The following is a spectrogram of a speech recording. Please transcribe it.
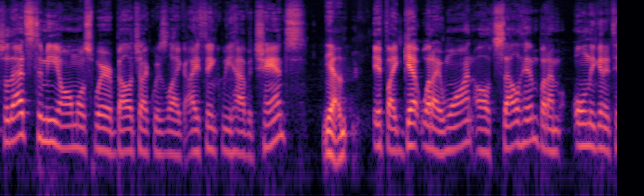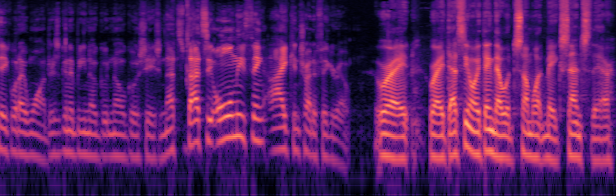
So that's to me almost where Belichick was like, I think we have a chance. Yeah. If I get what I want, I'll sell him, but I'm only going to take what I want. There's going to be no no negotiation. That's that's the only thing I can try to figure out. Right, right. That's the only thing that would somewhat make sense there.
